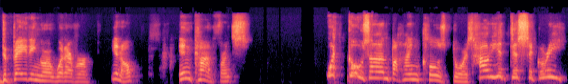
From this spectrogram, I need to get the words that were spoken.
debating or whatever, you know, in conference, what goes on behind closed doors? How do you disagree?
